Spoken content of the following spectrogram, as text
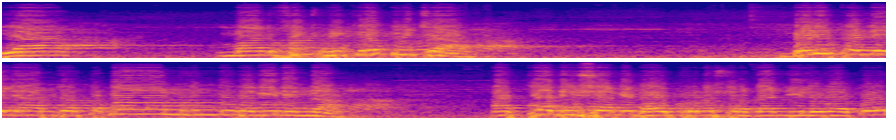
या मानसिक विकृतीच्या बळी पडलेल्या आमच्या तमाम हिंदू भगिनींना आजच्या दिवशी आम्ही भावपूर्ण श्रद्धांजली वाहतोय.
